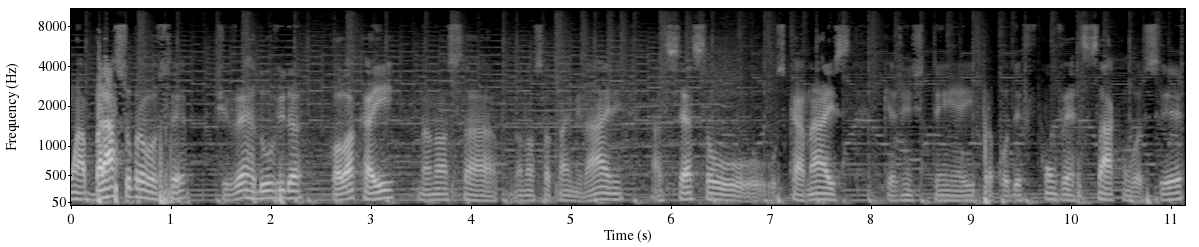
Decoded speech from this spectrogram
um abraço para você. Se tiver dúvida, coloca aí na nossa, na nossa timeline, acessa o, os canais que a gente tem aí para poder conversar com você.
